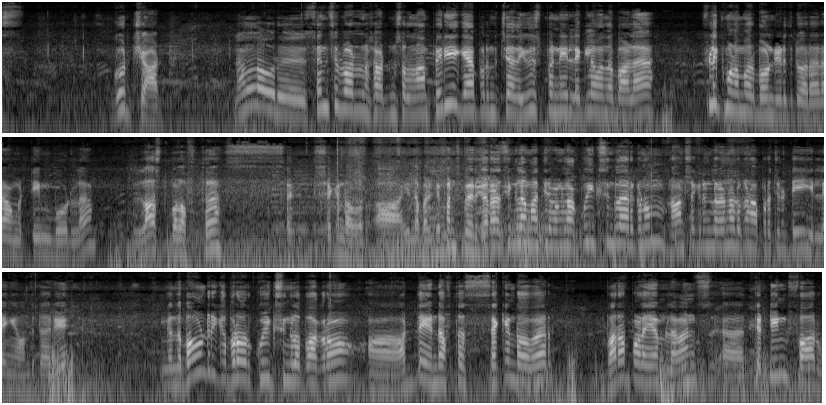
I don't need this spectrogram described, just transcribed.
எஸ் குட் ஷாட் நல்ல ஒரு சென்சிபிளான ஷாட்னு சொல்லலாம். பெரிய கேப் இருந்துச்சு. அதை யூஸ் பண்ணி லெக்கில் வந்த பாலை ஃப்ளிக் மூலமாக ஒரு பவுண்டரி எடுத்துகிட்டு வராரு அவங்க டீம் போர்டில் last ball of the second over இந்த பால் டிஃபென்ஸ் போயிருக்காரு. சிங்கிளாக மாற்றிடுவாங்களா குயிக் சிங்கிளாக இருக்கணும். நான் செகண்ட் ரன் எடுக்கணும் ஆப்பர்ச்சுனிட்டி இல்லைங்க வந்துட்டாரு. இங்கே இந்த பவுண்டரிக்கு அப்புறம் ஒரு குயிக் சிங்கிளை பார்க்குறோம். At the end of the second over Varapalayam elevens thirteen for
